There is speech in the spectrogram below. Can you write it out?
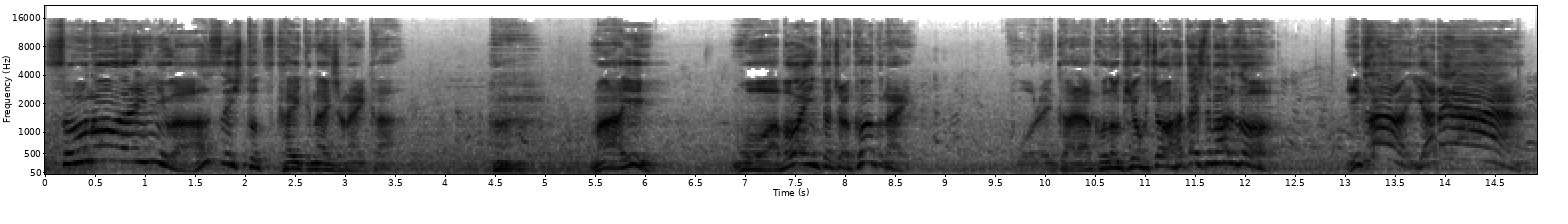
その割には汗一つかいてないじゃないか。ふん。まあいい。もうアバワインたちは怖くない。これからこの記憶帳を破壊して回るぞ。行くぞやだ。いな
